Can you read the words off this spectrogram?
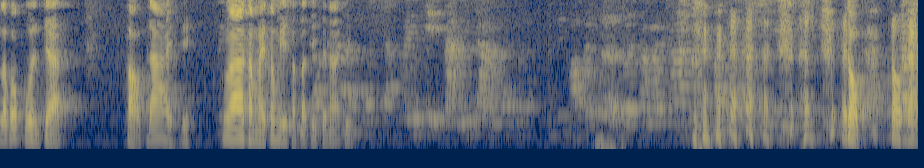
เราก็ควรจะตอบได้สิว่าทำไมต้องมีสัมปติชนะจิตจบตอบแบบ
